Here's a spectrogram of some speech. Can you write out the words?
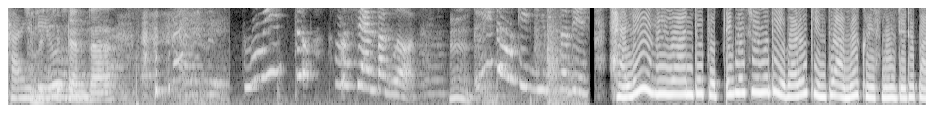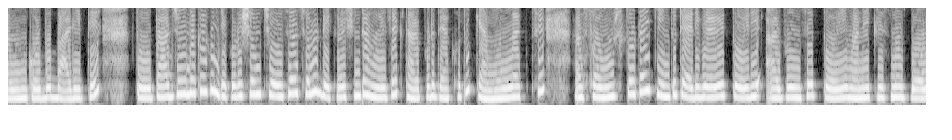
হাই চলে এসছে স্যান্টা তুমি তো আমার সান্তা ক্লজ তুমি তো আমাকে গিফট দিয়েছ হ্যালো এভরিওয়ান প্রত্যেক বছরের মতো এবারও কিন্তু আমরা ক্রিসমাস ডেটা পালন করব বাড়িতে। তো তার জন্য দেখো এখন ডেকোরেশন চলছে। আর চলো ডেকোরেশনটা হয়ে যাক। তারপরে দেখো তো কেমন লাগছে। আর সমস্তটাই কিন্তু ট্যাডি বিয়ারের তৈরি আর প্রিন্সের তৈরি। মানে ক্রিসমাস বড়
